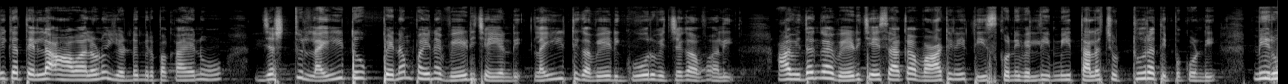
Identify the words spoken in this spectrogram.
ఇక తెల్ల ఆవాలను ఎండు మిరపకాయను జస్ట్ లైట్ పెనం పైన వేడి చేయండి. లైట్గా వేడి గోరువెచ్చగా అవ్వాలి. ఆ విధంగా వేడి చేశాక వాటిని తీసుకొని వెళ్ళి మీ తల చుట్టూరా తిప్పుకోండి. మీరు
